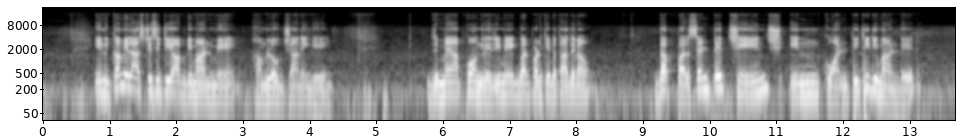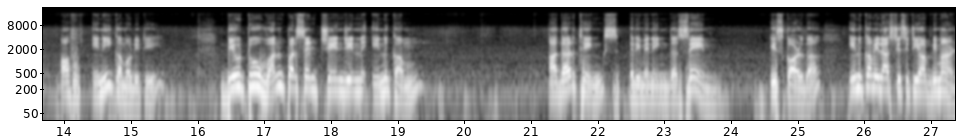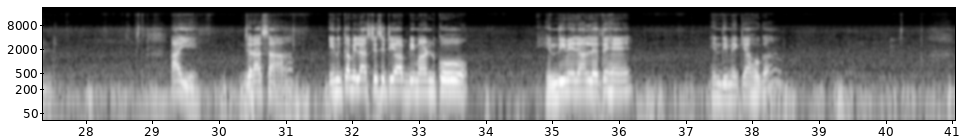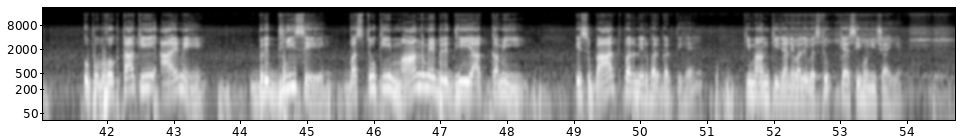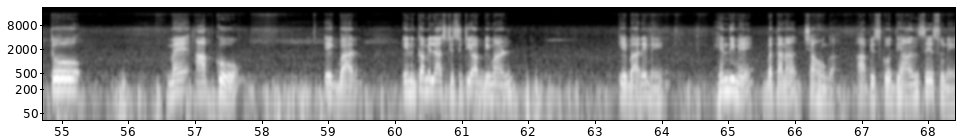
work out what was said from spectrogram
इनकम इलास्टिसिटी ऑफ़ डिमांड में हम लोग जानेंगे मैं आपको अंग्रेज़ी में एक बार पढ़ के बता दे रहा हूँ the percentage change in quantity demanded of any commodity due to one percent change in other things remaining the same is called the income elasticity of demand आइए, जरा सा इनकम इलास्टिसिटी ऑफ़ डिमांड को हिंदी में जान लेते हैं। हिंदी में क्या होगा? उपभोक्ता की आय में वृद्धि से वस्तु की मांग में वृद्धि या कमी इस बात पर निर्भर करती है। कि मांग की जाने वाली वस्तु कैसी होनी चाहिए? तो मैं आपको एक बार इनकम इलास्टिसिटी ऑफ़ डिमांड के बारे में हिंदी में बताना चाहूँगा। आप इसको ध्यान से सुने।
